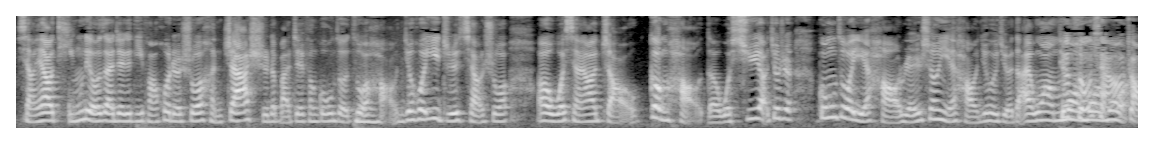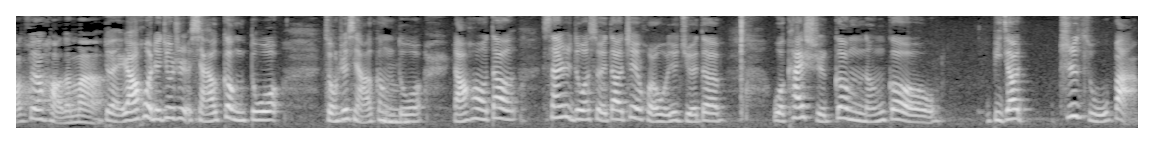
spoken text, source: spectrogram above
想要停留在这个地方，或者说很扎实的把这份工作做好，你就会一直想说，哦，我想要找更好的，我需要就是工作也好，人生也好，你就会觉得 I want more，就总想要找最好的嘛。对，然后或者就是想要更多。总是想要更多，然后到三十多岁到这会儿，我就觉得我开始更能够比较知足吧。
